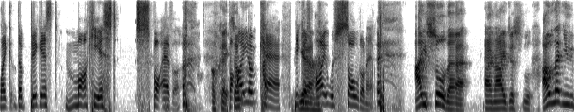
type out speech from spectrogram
like the biggest, markiest spot ever. Okay, but so I don't care because yeah. I was sold on it. I saw that and I just I'll let you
